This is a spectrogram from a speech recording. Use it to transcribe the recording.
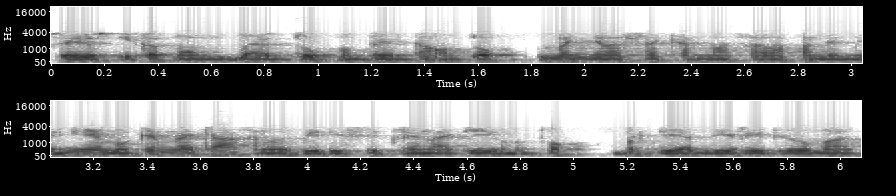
serius ikut membantu pemerintah untuk menyelesaikan masalah pandemi ini, ya mungkin mereka akan lebih disiplin lagi untuk berdiam diri di rumah.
